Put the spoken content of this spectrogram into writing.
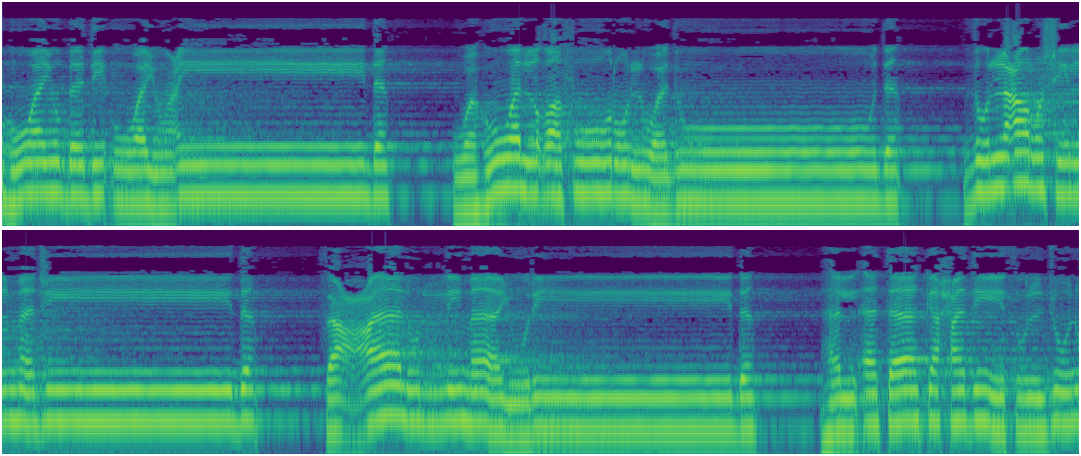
هُوَ يُبْدِئُ وَيُعِيدُ وَهُوَ الْغَفُورُ الْوَدُودُ ذُو الْعَرْشِ الْمَجِيدُ فَعَّالٌ لِّمَا يُرِيدُ هَلْ أَتَاكَ حَدِيثُ الْجُنُودِ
